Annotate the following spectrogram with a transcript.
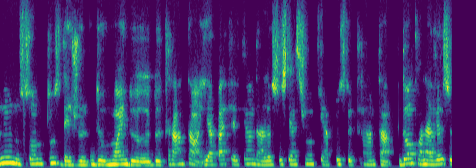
Nous, nous sommes tous des jeunes de moins de, de 30 ans. Il n'y a pas quelqu'un dans l'association qui a plus de 30 ans. Donc, on avait ce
